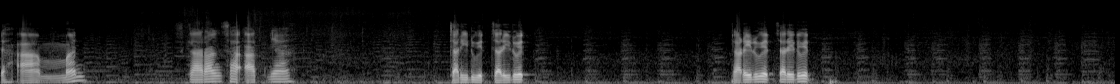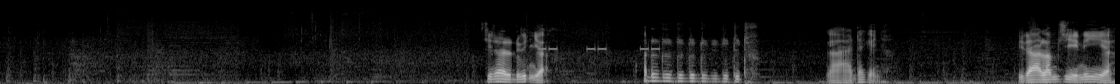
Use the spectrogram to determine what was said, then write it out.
Udah aman. Sekarang saatnya cari duit, cari duit. Cari duit, cari duit. Sini ada duit nggak? Aduh, aduh, aduh, aduh, aduh, aduh. Nggak ada kayaknya. Di dalam sini ya.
